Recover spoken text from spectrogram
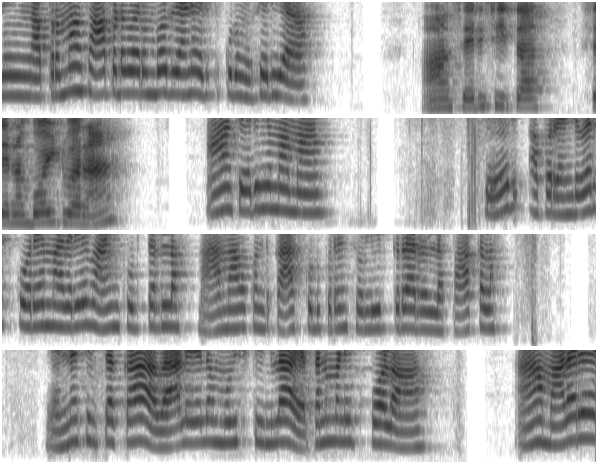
நீங்க அப்புறமா சாப்பிட வரும்போது வேணா எடுத்து கொடுங்க. சரியா? ஆ சரி சீதா. சரி நான் போயிட்டு வரேன். ஆ சரிங்க மாமா. ரெண்டு பேருக்கு ஒரே மாதிரியே வாங்கி கொடுத்துடலாம். மாமாவை கொஞ்சம் காசு கொடுக்குறேன்னு சொல்லியிருக்கிறாருல்ல பார்க்கலாம். என்ன சீதாக்கா வேலையெல்லாம் முடிச்சிட்டீங்களா? எத்தனை மணிக்கு போகலாம் ஆ மலரே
